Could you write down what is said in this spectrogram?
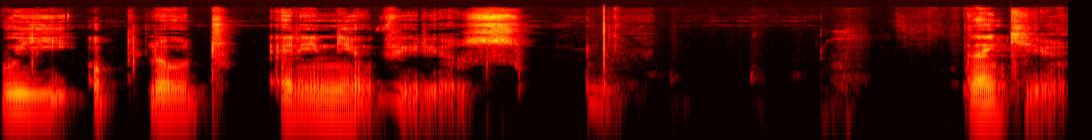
we upload any new videos. Thank you.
